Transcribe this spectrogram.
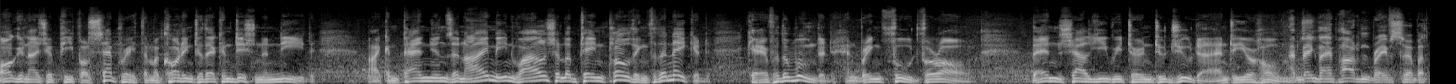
Organize your people, separate them according to their condition and need. My companions and I, meanwhile, shall obtain clothing for the naked, care for the wounded, and bring food for all. Then shall ye return to Judah and to your homes. I beg thy pardon, brave sir, but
